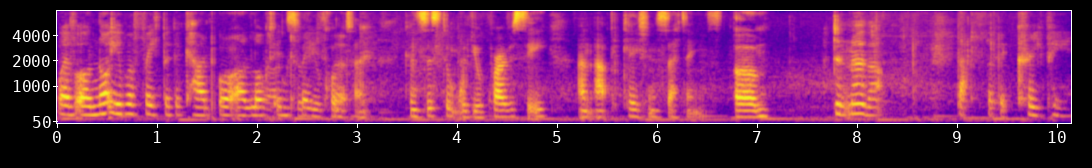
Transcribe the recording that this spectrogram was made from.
whether or not you have a Facebook account or are logged into Facebook. Your content, consistent with your privacy and application settings. Um, I didn't know that. That's a bit creepy.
